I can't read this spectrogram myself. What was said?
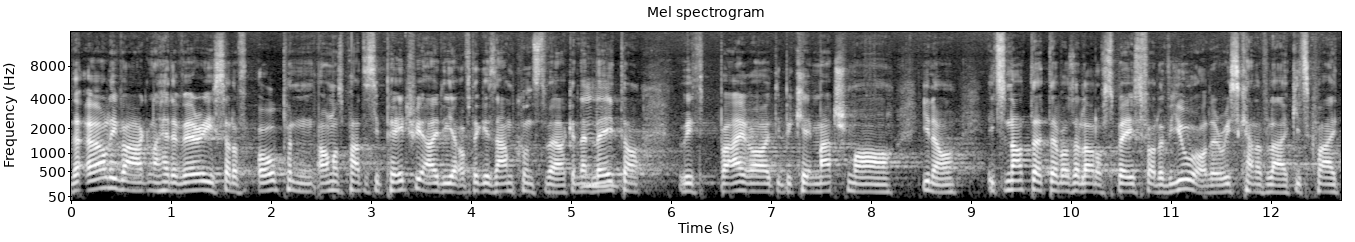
the early Wagner had a very sort of open, almost participatory idea of the Gesamtkunstwerk, and then mm -hmm. later with Bayreuth it became much more, you know, it's not that there was a lot of space for the viewer, there is kind of like, it's quite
